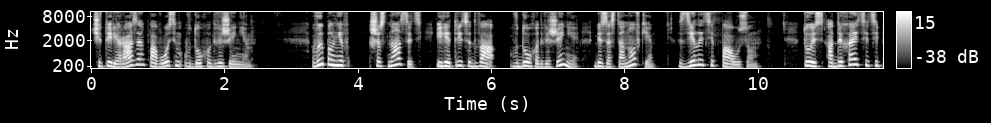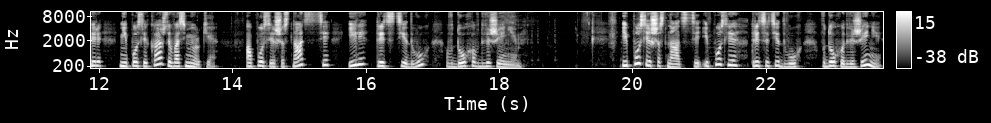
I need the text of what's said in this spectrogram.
4 раза по 8 вдохов движения. Выполнив 16 или 32 вдоха движения без остановки, сделайте паузу. То есть отдыхайте теперь не после каждой восьмерки, а после 16 или 32 вдохов движения. И после 16 и после 32 вдоха движения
